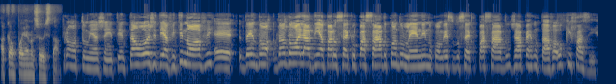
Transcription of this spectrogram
a campanha no seu estado. Pronto, minha gente. Então, hoje, dia 29, é, dando, dando uma olhadinha para o século passado, quando Lenin, no começo do século passado, já perguntava o que fazer.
